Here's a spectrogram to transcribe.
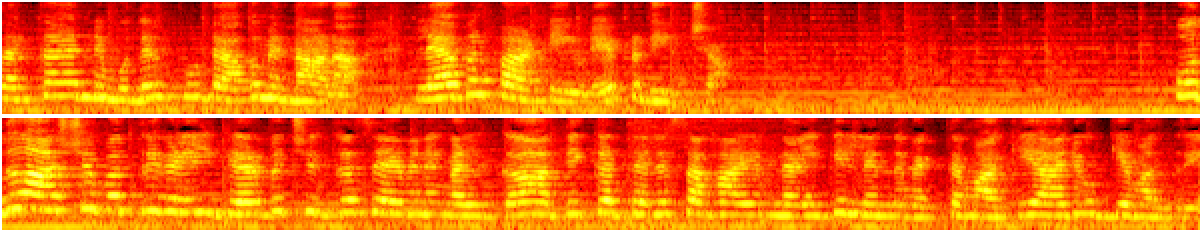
സർക്കാരിന് മുതൽക്കൂട്ടാകുമെന്നാണ് ലേബർ പാർട്ടിയുടെ പ്രതീക്ഷ. പൊതു ആശുപത്രികളിൽ ഗർഭഛിദ്ര സേവനങ്ങൾക്ക് അധിക ധനസഹായം നൽകില്ലെന്ന് വ്യക്തമാക്കി ആരോഗ്യമന്ത്രി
